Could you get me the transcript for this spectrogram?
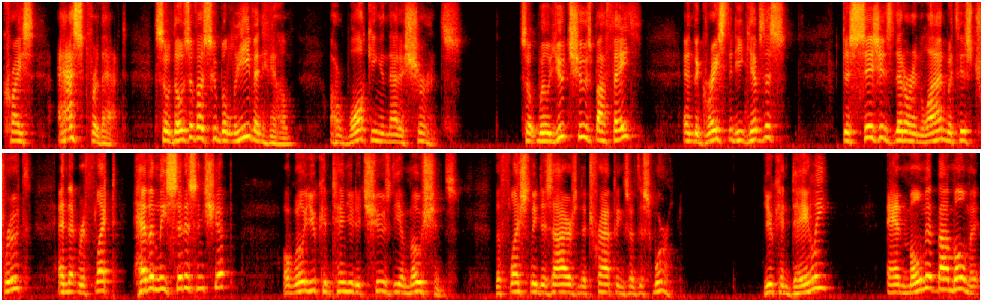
Christ asked for that. So those of us who believe in him are walking in that assurance. So will you choose by faith and the grace that he gives us decisions that are in line with his truth and that reflect heavenly citizenship? Or will you continue to choose the emotions, the fleshly desires, and the trappings of this world? You can daily and moment by moment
